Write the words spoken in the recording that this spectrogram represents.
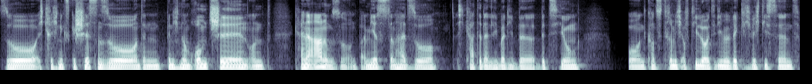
so, ich kriege nichts geschissen, so, und dann bin ich nur am Rumchillen und keine Ahnung, so. Und bei mir ist es dann halt so, ich cutte dann lieber die Be Beziehung und konzentriere mich auf die Leute, die mir wirklich wichtig sind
